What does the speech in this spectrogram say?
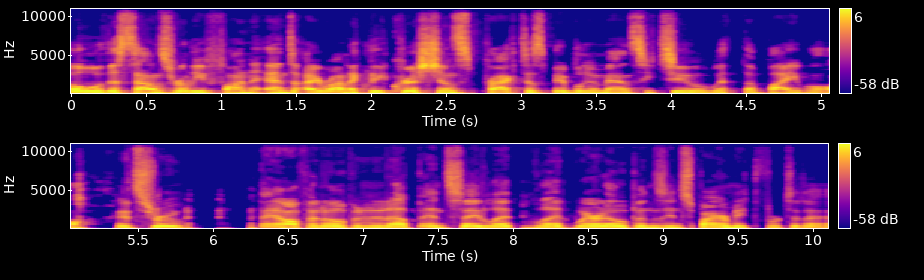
Oh, this sounds really fun. And ironically, Christians practice bibliomancy too with the Bible. It's true. They often open it up and say, "Let let where it opens inspire me for today."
